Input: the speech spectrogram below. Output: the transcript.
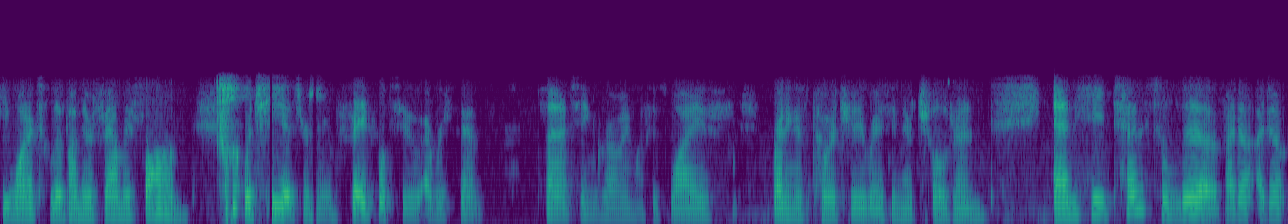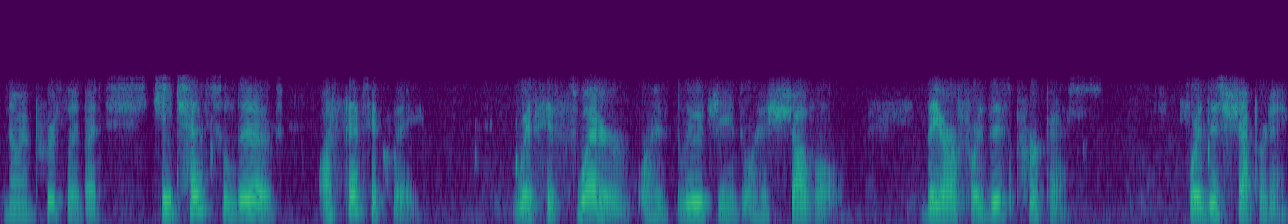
he wanted to live on their family farm, which he has remained faithful to ever since, planting, growing with his wife, writing his poetry, raising their children. And he tends to live, I don't, I don't know him personally, but he tends to live authentically with his sweater or his blue jeans or his shovel. They are for this purpose, for this shepherding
